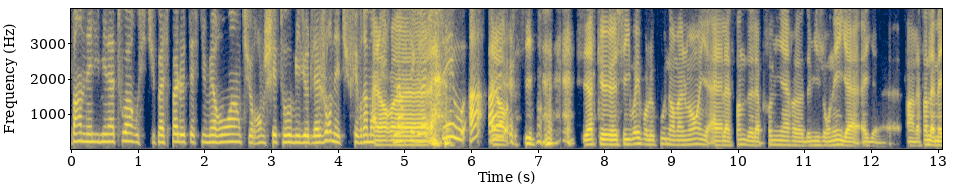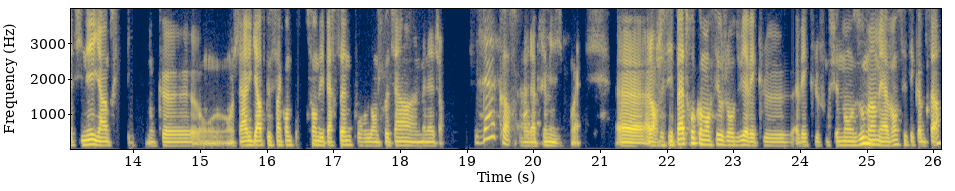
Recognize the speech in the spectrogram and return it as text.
pas un éliminatoire où si tu passes pas le test numéro un, tu rentres chez toi au milieu de la journée. Tu fais vraiment l'intégralité ou... ah, ah Alors, si. C'est-à-dire que chez EY, pour le coup, normalement, à la fin de la première demi-journée, il y a, à la fin de la matinée, il y a un tri. Donc, en général, ils gardent que 50% des personnes pour l'entretien manager. D'accord. L'après-midi, ouais. Euh, alors, je ne sais pas trop comment c'est aujourd'hui avec le, avec le fonctionnement en Zoom, hein, mais avant, c'était comme ça.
